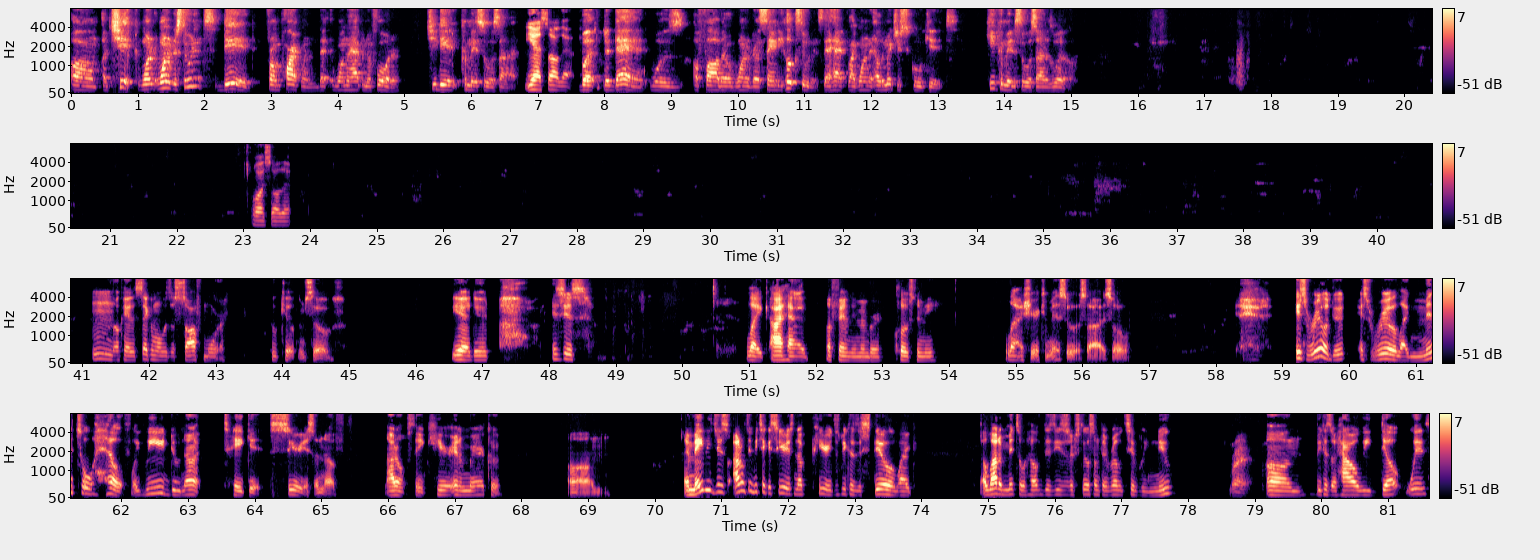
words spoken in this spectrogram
um, a chick one one of the students did from Parkland that one that happened in Florida. She did commit suicide. Yeah, I saw that. But the dad was a father of one of the Sandy Hook students that had like one of the elementary school kids. He committed suicide as well. Oh, I saw that. Mm, okay, the second one was a sophomore who killed themselves. Yeah, dude. It's just like I had a family member close to me last year commit suicide. So it's real, dude. It's real. Like mental health. Like we do not take it serious enough. I don't think here in America. Um and maybe just I don't think we take it serious enough, period, just because it's still like a lot of mental health diseases are still something relatively new. Right. Um, because of how we dealt with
